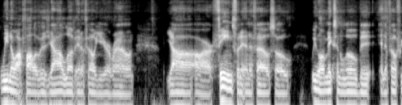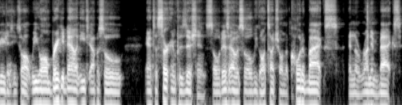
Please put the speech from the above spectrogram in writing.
we know our followers, y'all love NFL year round. Y'all are fiends for the NFL, so we're gonna mix in a little bit NFL free agency talk. We're gonna break it down each episode into certain positions. So this episode we're gonna touch on the quarterbacks and the running backs.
